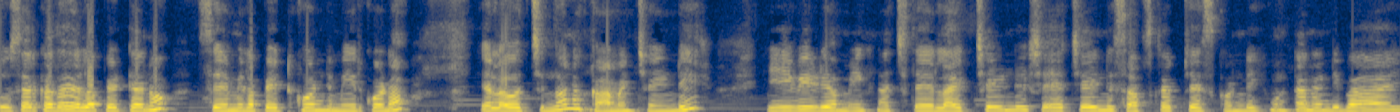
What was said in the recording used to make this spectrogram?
చూసారు కదా ఎలా పెట్టానో? సేమ్ ఇలా పెట్టుకోండి మీరు కూడా. ఎలా వచ్చిందో నాకు కామెంట్ చేయండి. ఈ వీడియో మీకు నచ్చితే లైక్ చేయండి షేర్ చేయండి సబ్స్క్రైబ్ చేసుకోండి. ఉంటానండి బాయ్.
